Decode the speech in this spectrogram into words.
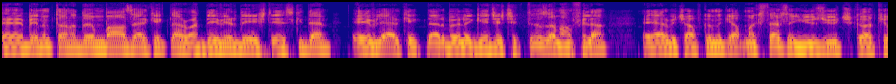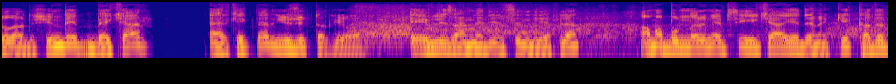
e, benim tanıdığım bazı erkekler var. Devir değişti. Eskiden evli erkekler böyle gece çıktığı zaman filan eğer bir çapkınlık yapmak isterse yüzüğü çıkartıyorlardı. Şimdi bekar erkekler yüzük takıyorlar. Evli zannedilsin diye filan. Ama bunların hepsi hikaye demek ki. Kadın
